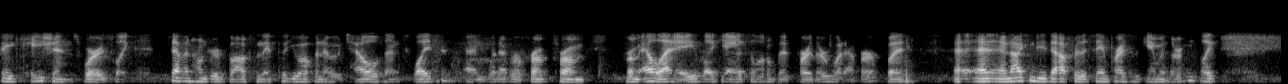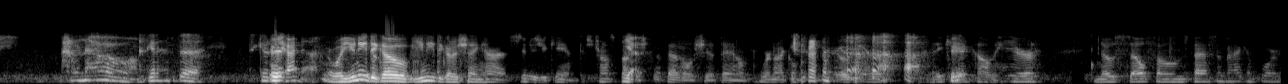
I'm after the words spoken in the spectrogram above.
vacations where it's like 700 bucks and they put you up in a hotels and flights and, and whatever from from from LA like yeah it's a little bit further whatever. But and and I can do that for the same price as Game of Thrones. Like I don't know. I'm gonna have to go to Eh, China Well, you need to go. You need to go to Shanghai as soon as you can because Trump's about Yeah. to shut that whole shit down. We're not going to go there. They can't come here. No cell phones passing back and forth.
